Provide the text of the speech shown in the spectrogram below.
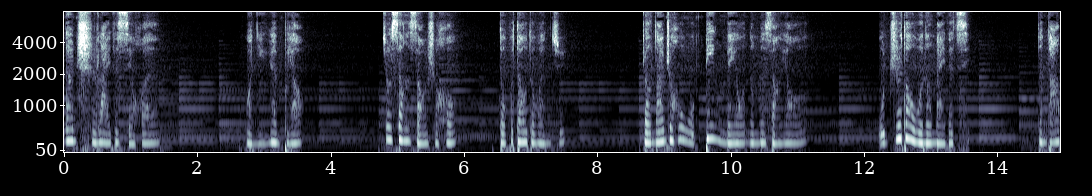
那迟来的喜欢，我宁愿不要。就像小时候得不到的玩具，长大之后我并没有那么想要了。我知道我能买得起，但它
